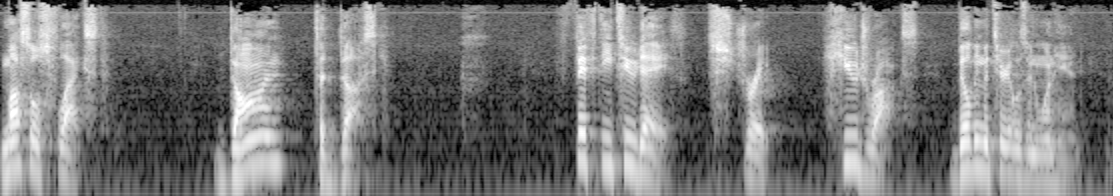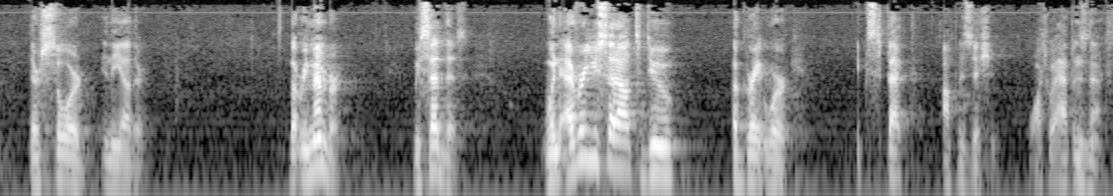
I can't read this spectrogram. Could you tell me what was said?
muscles flexed. Dawn to dusk. 52 days straight. Huge rocks. Building materials in one hand, their sword in the other. But remember, we said this Whenever you set out to do a great work, expect opposition. Watch what happens next.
